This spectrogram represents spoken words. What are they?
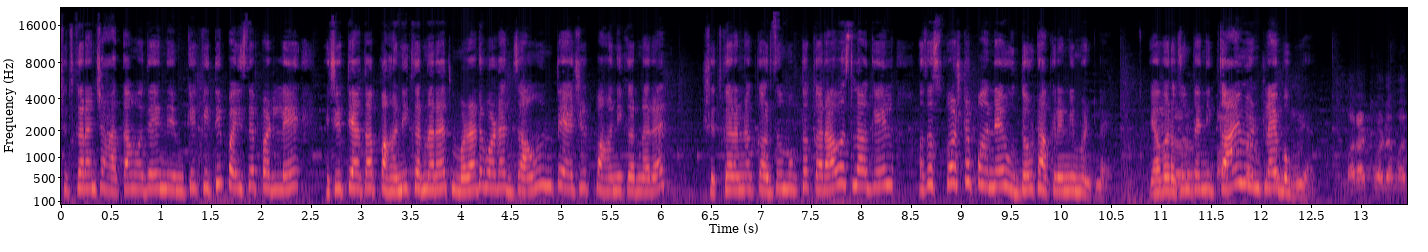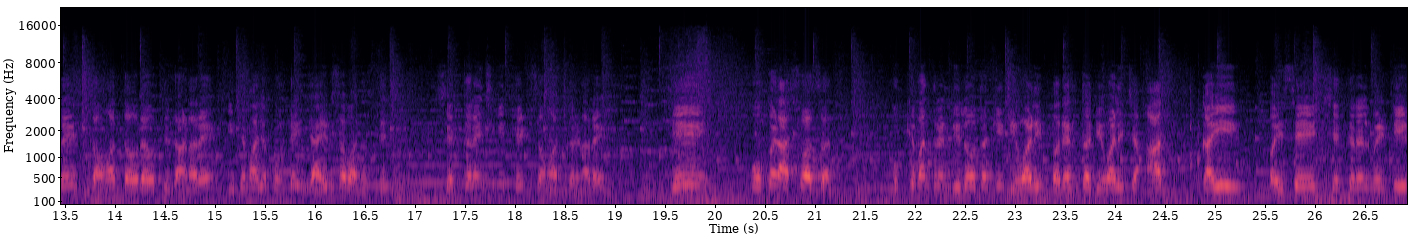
शेतकऱ्यांच्या हातामध्ये नेमके किती पैसे पडले? याची ते आता पाहणी करणार आहेत. मराठवाड्यात जाऊन ते याची पाहणी करणार आहेत. शेतकऱ्यांना कर्जमुक्त करावंच लागेल असं स्पष्टपणे उद्धव ठाकरेंनी म्हटलंय. यावर अजून त्यांनी काय म्हटलंय बघूया मराठवाड्यामध्ये संवाद दौऱ्यावरती जाणार आहे इथे माझ्या कोणत्याही जाहीर सभा नसतील शेतकऱ्यांशी मी थेट संवाद करणार आहे जे पोकळ आश्वासन मुख्यमंत्र्यांनी दिलं होतं की दिवाळीपर्यंत दिवाळीच्या आत काही पैसे शेतकऱ्याला मिळतील.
